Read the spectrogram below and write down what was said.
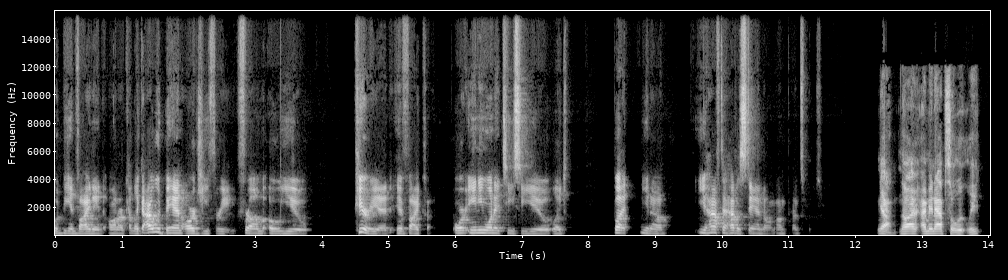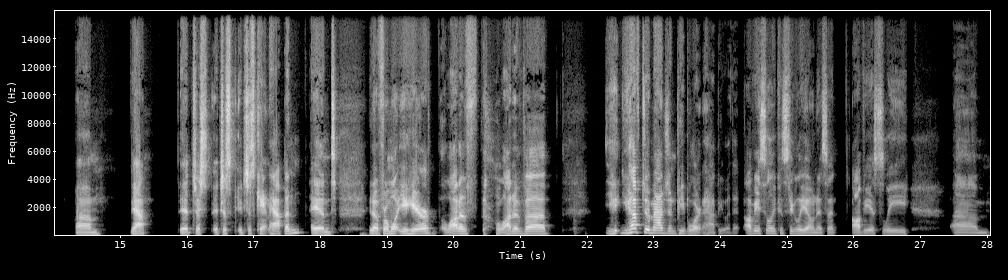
would be invited on our like I would ban RG3 from OU period if I could or anyone at TCU like but you know you have to have a stand on on principles. Yeah, no I, I mean absolutely. Um yeah, it just it just it just can't happen and you know from what you hear a lot of a lot of uh you, you have to imagine people aren't happy with it obviously castiglione isn't obviously um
